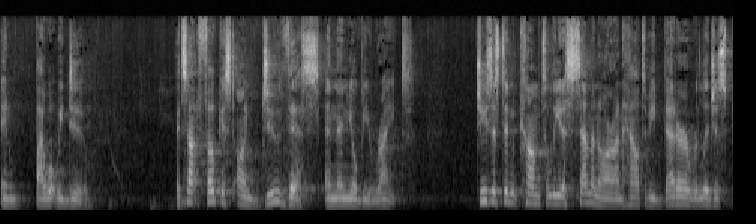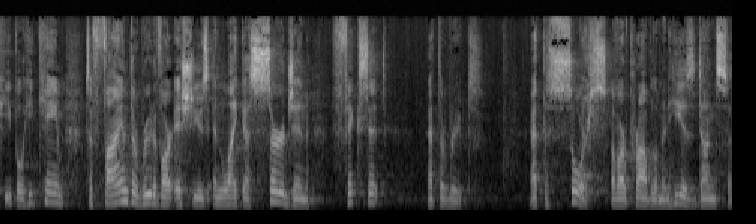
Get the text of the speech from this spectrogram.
and by what we do. It's not focused on do this and then you'll be right. Jesus didn't come to lead a seminar on how to be better religious people. He came to find the root of our issues and, like a surgeon, fix it at the root, at the source of our problem. And He has done so.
